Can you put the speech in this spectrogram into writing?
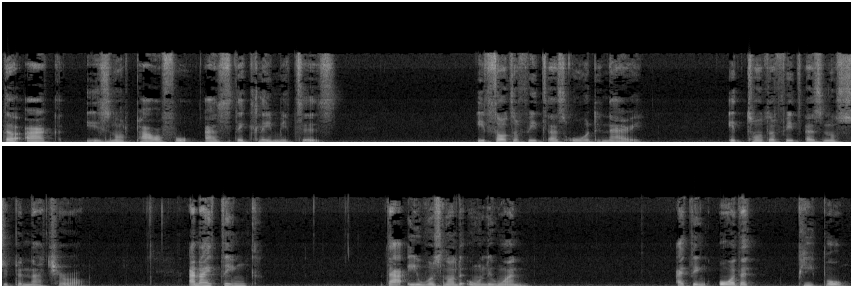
the ark is not powerful as they claim it is. He thought of it as ordinary. He thought of it as not supernatural. And I think that he was not the only one. I think other people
